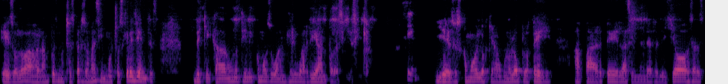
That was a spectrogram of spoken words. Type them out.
eso lo hablan pues muchas personas y muchos creyentes, de que cada uno tiene como su ángel guardián, por así decirlo. Sí. Y eso es como lo que a uno lo protege, aparte de las señales religiosas,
